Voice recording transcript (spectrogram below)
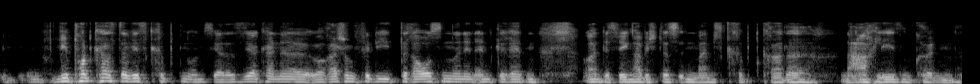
wir Podcaster, wir skripten uns ja. Das ist ja keine Überraschung für die draußen an den Endgeräten. Und deswegen habe ich das in meinem Skript gerade nachlesen können.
